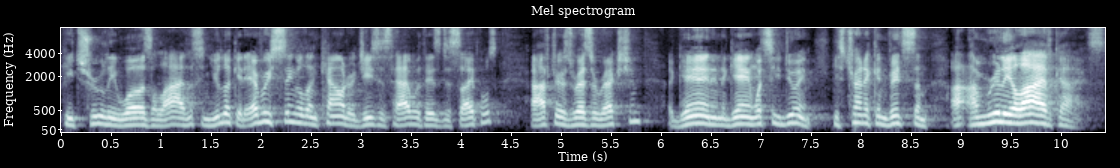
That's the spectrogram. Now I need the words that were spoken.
he truly was alive. Listen, you look at every single encounter Jesus had with his disciples after his resurrection, again and again, what's he doing? He's trying to convince them, I'm really alive, guys.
